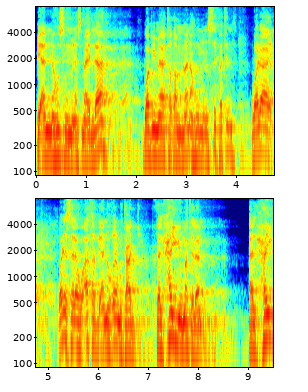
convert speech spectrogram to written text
بأنه اسم من أسماء الله. وبما تضمنه من صفة ولا وليس له أثر لأنه غير متعدي. فالحي مثلا الحي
